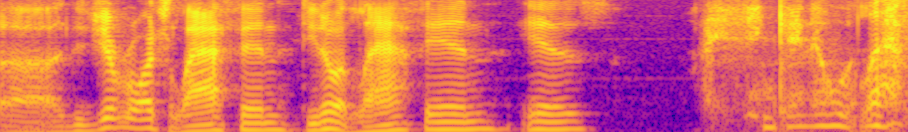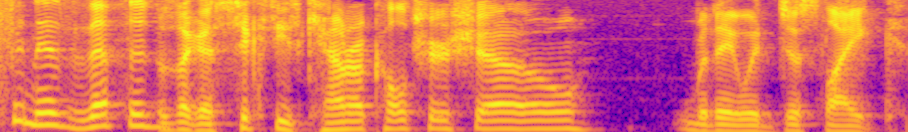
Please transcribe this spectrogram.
uh, did you ever watch Laugh-In? Do you know what Laugh-In is? I think I know what laughing is. Is that the? It was like a '60s counterculture show where they would just like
